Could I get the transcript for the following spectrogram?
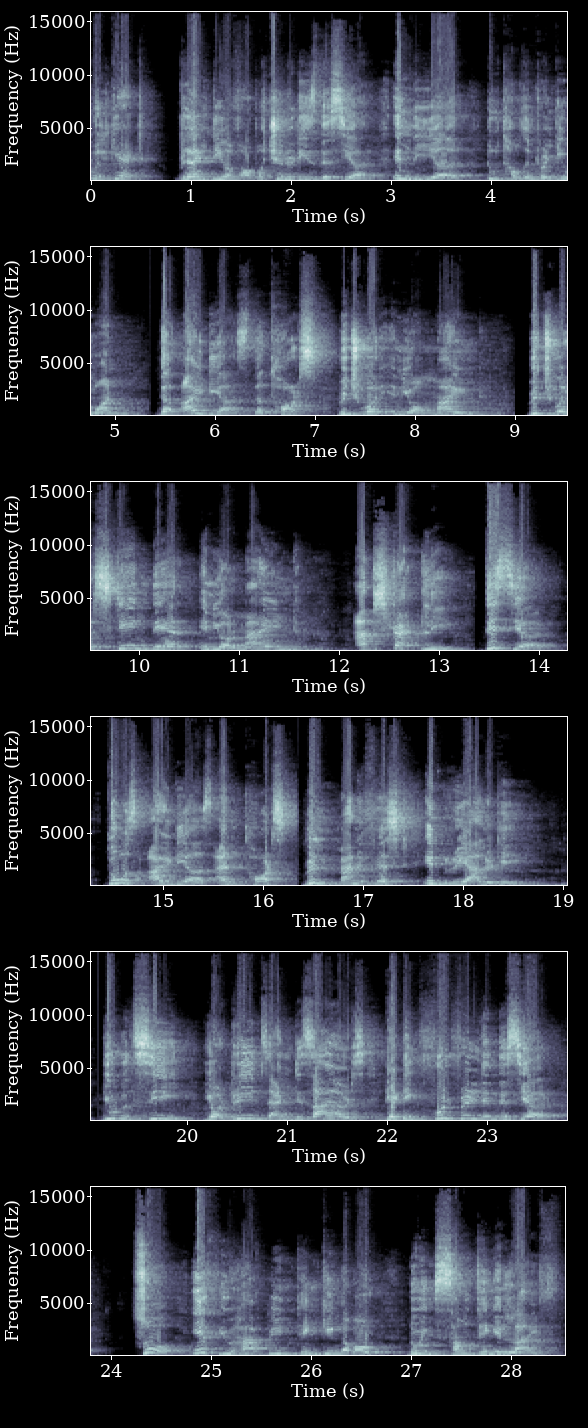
will get plenty of opportunities this year in the year 2021. The ideas, the thoughts which were in your mind, which were staying there in your mind abstractly, this year, those ideas and thoughts will manifest in reality. You will see your dreams and desires getting fulfilled in this year. So, if you have been thinking about doing something in life,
